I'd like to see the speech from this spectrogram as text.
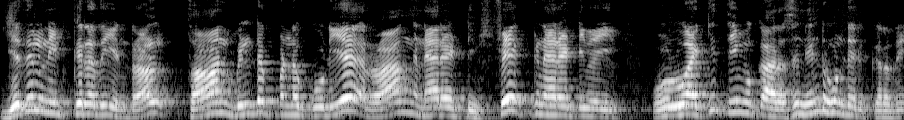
எதில் நிற்கிறது என்றால் தான் பில்டப் பண்ணக்கூடிய ராங் நேரேட்டிவ்ஸ் ஃபேக் நேரேட்டிவை உருவாக்கி திமுக அரசு நின்று கொண்டு இருக்கிறது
